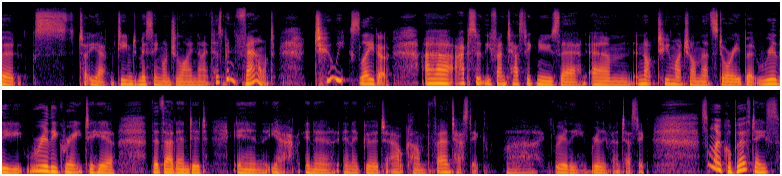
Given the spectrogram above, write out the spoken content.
but yeah, deemed missing on July 9th, has been found two weeks later. Uh, absolutely fantastic news there. Um, not too much on that story, but really, really great to hear that that ended in yeah in a in a good outcome. Fantastic. Uh, really, really fantastic. Some local birthdays,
